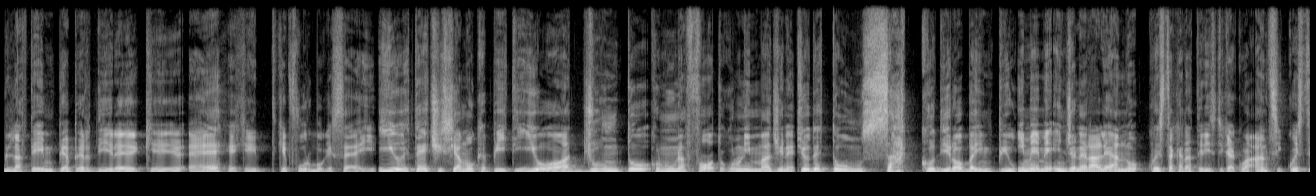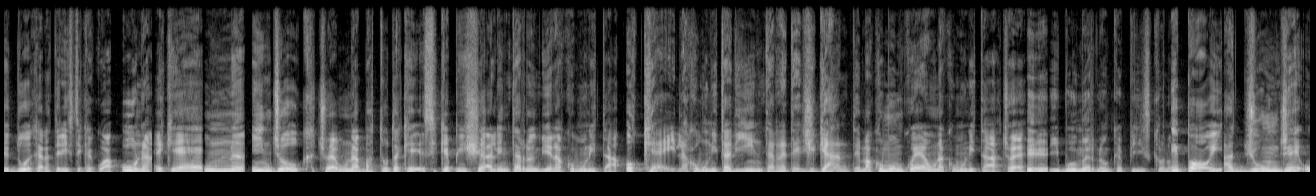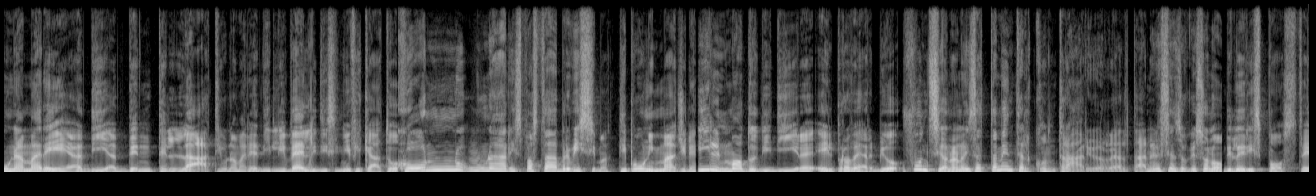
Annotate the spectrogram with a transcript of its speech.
la tempia per dire che eh, che, che furbo che sei, io e te ci siamo capiti, io ho aggiunto con una foto, con un'immagine, ti ho detto un sacco di roba in più. I meme in generale hanno questa caratteristica qua, anzi queste due caratteristiche qua. Una è che è un in-joke, cioè una battuta che si capisce all'interno di una comunità. Ok, la comunità di internet è gigante, ma comunque è una comunità, cioè i boomer non capiscono. E poi aggiunge una marea di addentellati, una marea di livelli di significato con una risposta brevissima, tipo un'immagine. Il modo di dire e il proverbio funzionano esattamente al contrario in realtà, nel senso che sono delle risposte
